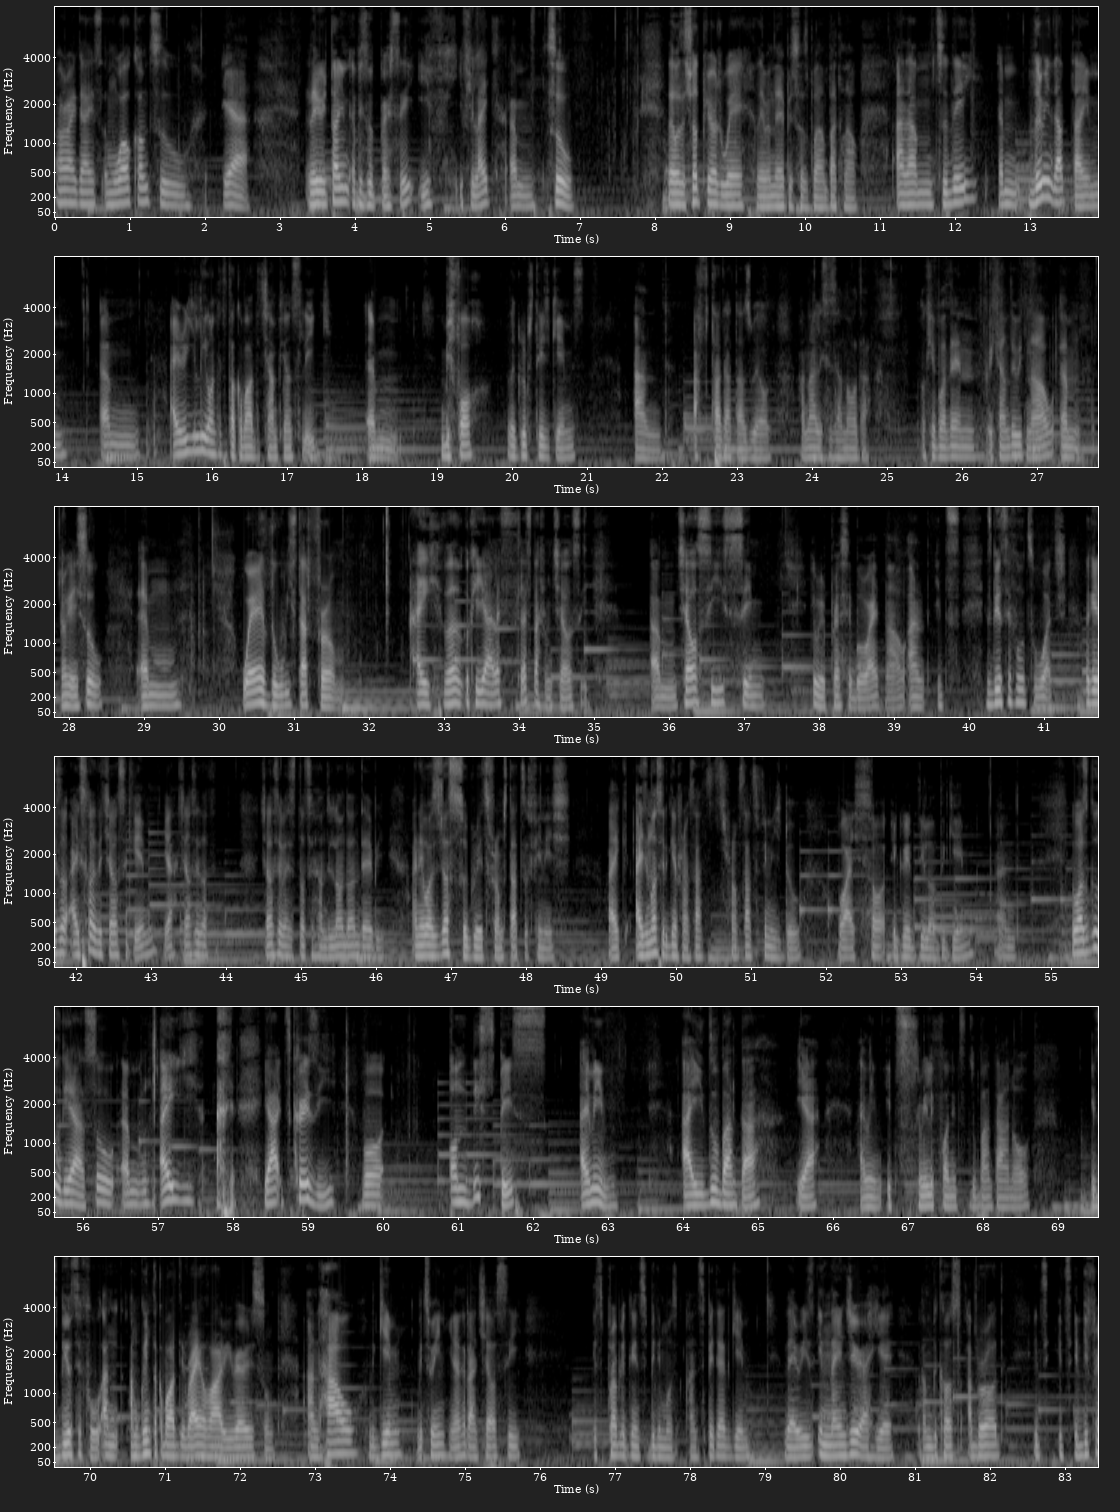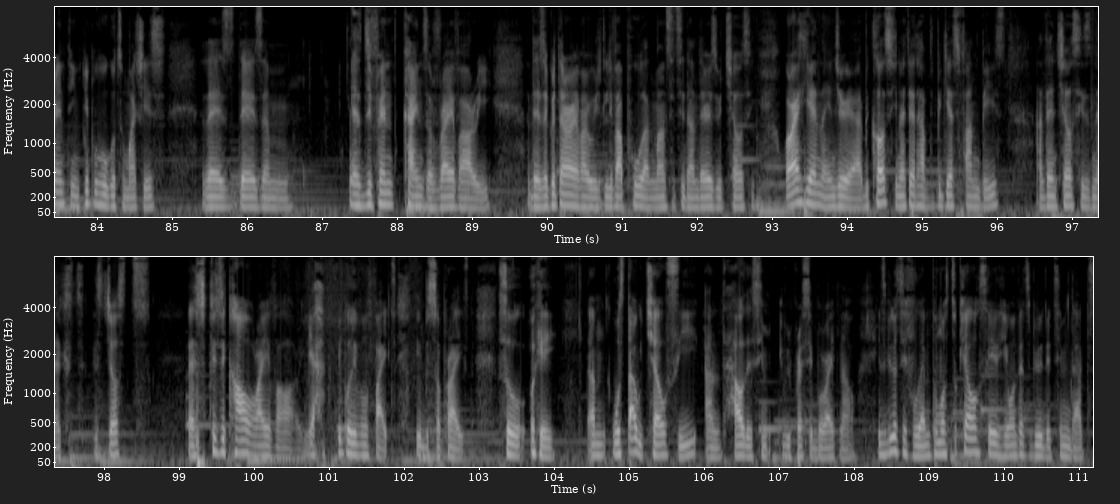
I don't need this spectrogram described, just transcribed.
All right, guys, and welcome to yeah the returning episode per se, if if you like. Um, so there was a short period where there were no episodes, but I'm back now, and um today um during that time um I really wanted to talk about the Champions League um before the group stage games and after that as well analysis and all that. Okay but then we can do it now. Um okay so um where do we start from? I well, okay, yeah. Let's let's start from Chelsea. Um, Chelsea seem irrepressible right now, and it's it's beautiful to watch. Okay, so I saw the Chelsea game. Yeah, Chelsea Chelsea versus Tottenham, the London Derby, and it was just so great from start to finish. Like I did not see the game from start from start to finish though, but I saw a great deal of the game, and it was good. Yeah. So um, I yeah, it's crazy, but on this space, I mean, I do banter, yeah. I mean, it's really funny to do banter and all. It's beautiful, and I'm going to talk about the rivalry very soon and how the game between United and Chelsea is probably going to be the most anticipated game there is in Nigeria here, and because abroad it's it's a different thing. People who go to matches, there's there's um there's different kinds of rivalry there's a greater rivalry with Liverpool and Man City than there is with Chelsea. But right here in Nigeria, because United have the biggest fan base and then Chelsea is next, it's just there's physical rivalry. Yeah, people even fight. You'll be surprised. So, okay, um, we'll start with Chelsea and how they seem irrepressible right now. It's beautiful. And Thomas Tuchel said he wanted to build a team that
